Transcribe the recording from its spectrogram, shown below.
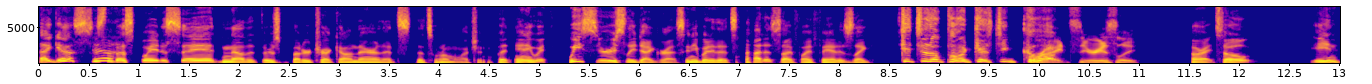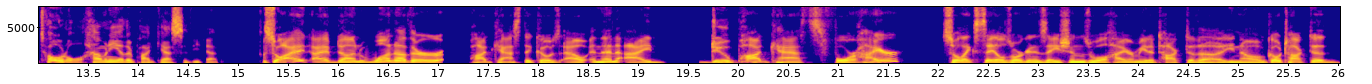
I guess yeah. is the best way to say it. Now that there's better Trek on there, that's that's what I'm watching. But anyway, we seriously digress. Anybody that's not a sci-fi fan is like, get to the podcasting call. Right, seriously. All right. So in total, how many other podcasts have you done? So I I've done one other podcast that goes out, and then I do podcasts for hire. So like sales organizations will hire me to talk to the, you know, go talk to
